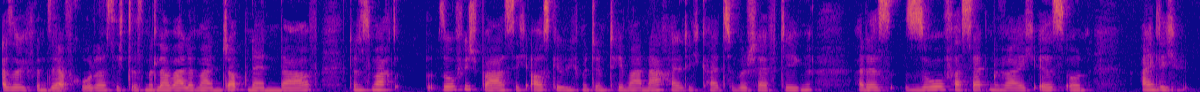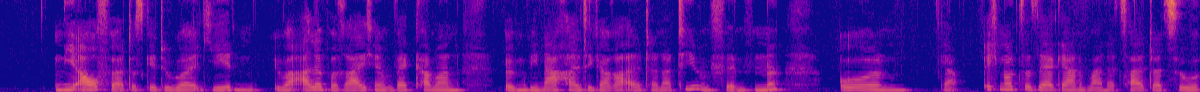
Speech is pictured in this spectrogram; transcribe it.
also ich bin sehr froh, dass ich das mittlerweile meinen Job nennen darf, denn es macht so viel Spaß, sich ausgiebig mit dem Thema Nachhaltigkeit zu beschäftigen, weil es so facettenreich ist und eigentlich nie aufhört. Es geht über jeden, über alle Bereiche hinweg kann man irgendwie nachhaltigere Alternativen finden. Und ja, ich nutze sehr gerne meine Zeit dazu,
